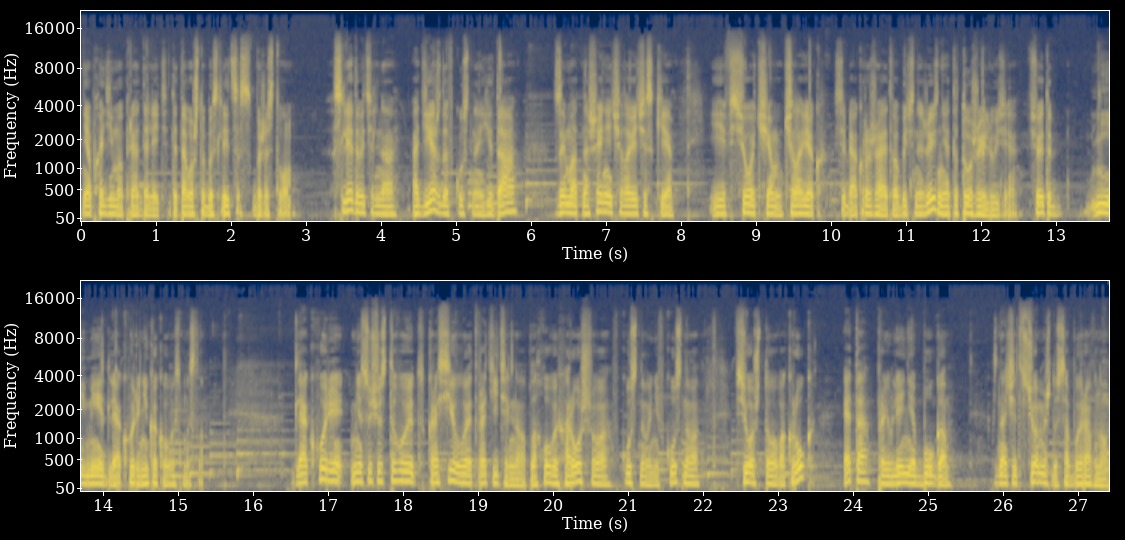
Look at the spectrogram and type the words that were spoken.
необходимо преодолеть для того, чтобы слиться с божеством. Следовательно, одежда, вкусная еда, взаимоотношения человеческие и все, чем человек себя окружает в обычной жизни, это тоже иллюзия. Все это не имеет для Акхори никакого смысла. Для Акхори не существует красивого и отвратительного, плохого и хорошего, вкусного и невкусного. Все, что вокруг, это проявление Бога. Значит, все между собой равно.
